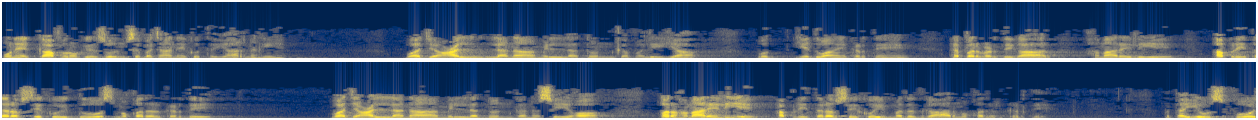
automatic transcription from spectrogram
انہیں کافروں کے ظلم سے بچانے کو تیار نہیں ہے وجعل لنا مل دن کا ولیہ وہ یہ دعائیں کرتے ہیں، اے پروردگار، ہمارے لیے اپنی طرف سے کوئی دوست مقرر کر دے۔ وجعل لنا مل دن کا نصیحہ اور ہمارے لیے اپنی طرف سے کوئی مددگار مقرر کر دے۔ بتائیے اس فوج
